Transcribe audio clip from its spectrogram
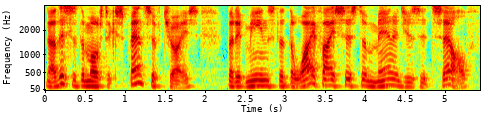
Now this is the most expensive choice, but it means that the Wi-Fi system manages itself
